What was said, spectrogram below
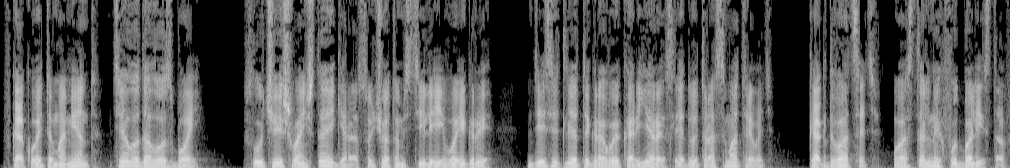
в какой-то момент тело дало сбой. В случае Швайнштейгера, с учетом стиля его игры, 10 лет игровой карьеры следует рассматривать как 20 у остальных футболистов.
